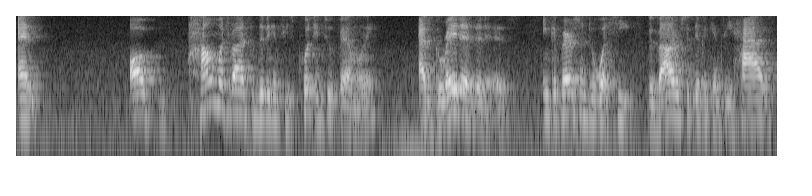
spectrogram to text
and of how much value significance He's put into family, as great as it is, in comparison to what He, the value or significance He has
